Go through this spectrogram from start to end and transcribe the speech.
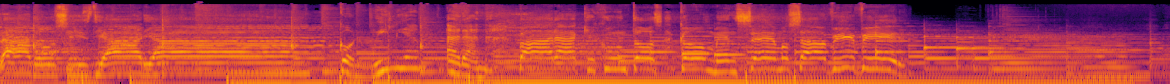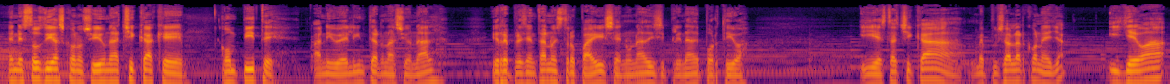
la dosis diaria con William Arana. Para que juntos comencemos a vivir. En estos días conocí a una chica que compite a nivel internacional y representa a nuestro país en una disciplina deportiva. Y esta chica me puse a hablar con ella y lleva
